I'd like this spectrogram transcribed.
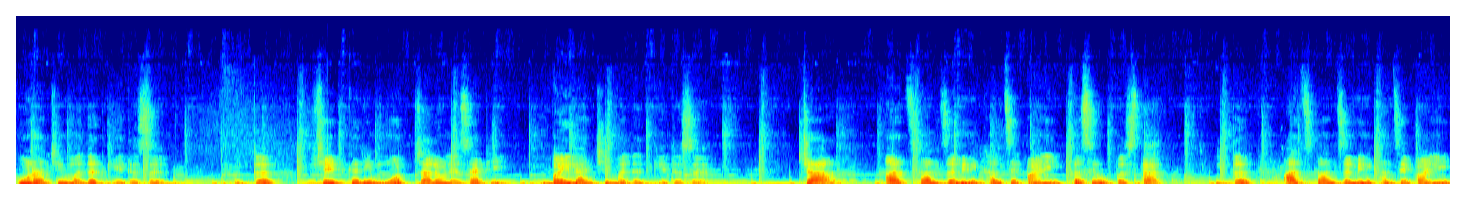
कोणाची मदत घेत असत? उत्तर शेतकरी मोठ चालवण्यासाठी बैलांची मदत घेत असत. चार आजकाल जमिनीखालचे पाणी कसे उपसतात उत्तर आजकाल जमिनीखालचे पाणी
